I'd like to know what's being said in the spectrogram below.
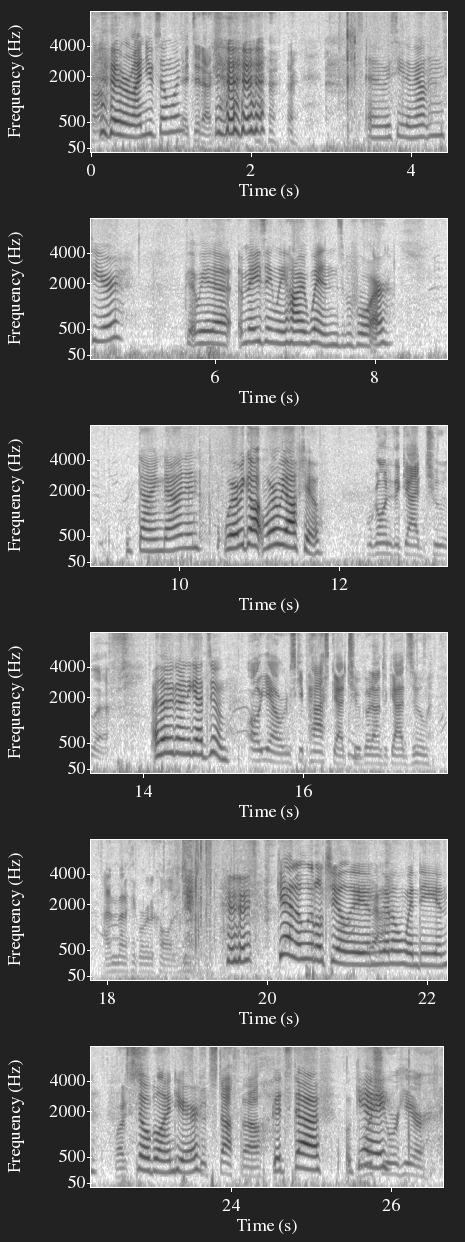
Huh? Remind you of someone? It did actually. and we see the mountains here. We had uh, amazingly high winds before. Dying down and where are we got where are we off to? we're going to the Gad 2 lift. I thought we were going to Gadzoom. Oh yeah, we're gonna ski past Gad 2, go down to Gadzoom, and then I think we're gonna call it a day. Getting a little chilly and Yeah. a little windy and snow blind here. good stuff though. Good stuff. Okay. Wish you were here.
